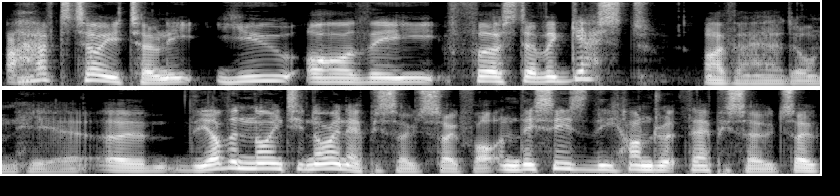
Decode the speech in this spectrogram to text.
I have to tell you, Tony, you are the first ever guest I've had on here. Uh, the other 99 episodes so far, and this is the 100th episode. So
